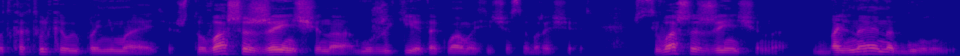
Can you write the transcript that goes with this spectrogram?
вот как только вы понимаете, что ваша женщина, мужики, это к вам я сейчас обращаюсь, что ваша женщина больная на голову,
